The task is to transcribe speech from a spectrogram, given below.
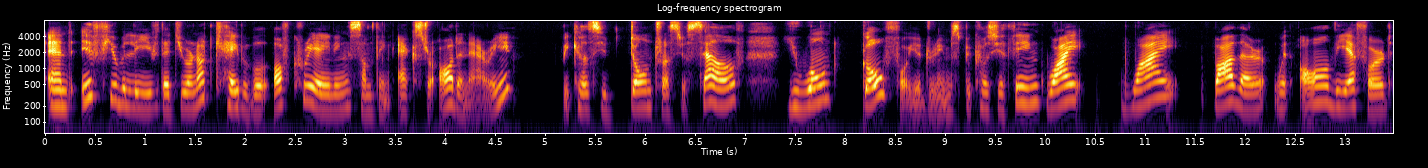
And if you believe that you are not capable of creating something extraordinary because you don't trust yourself, you won't go for your dreams because you think, why why bother with all the effort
